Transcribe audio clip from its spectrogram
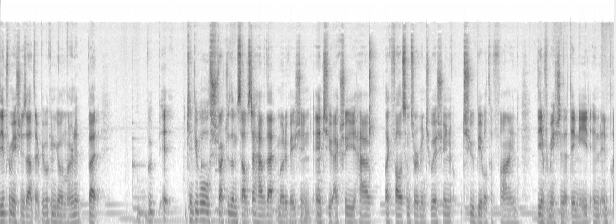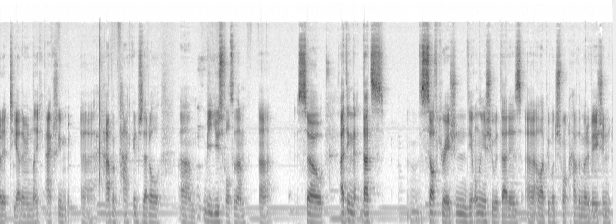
the information is out there. People can go and learn it but it, can people structure themselves to have that motivation and to actually have like follow some sort of intuition to be able to find the information that they need and, and put it together and like actually uh, have a package that'll um, be useful to them? Uh, so i think that that's self curation. The only issue with that is uh, a lot of people just won't have the motivation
